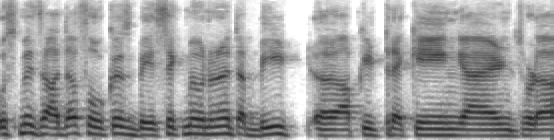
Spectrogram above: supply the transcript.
उसमें ज़्यादा फोकस बेसिक में उन्होंने तब भी आपकी ट्रैकिंग एंड थोड़ा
